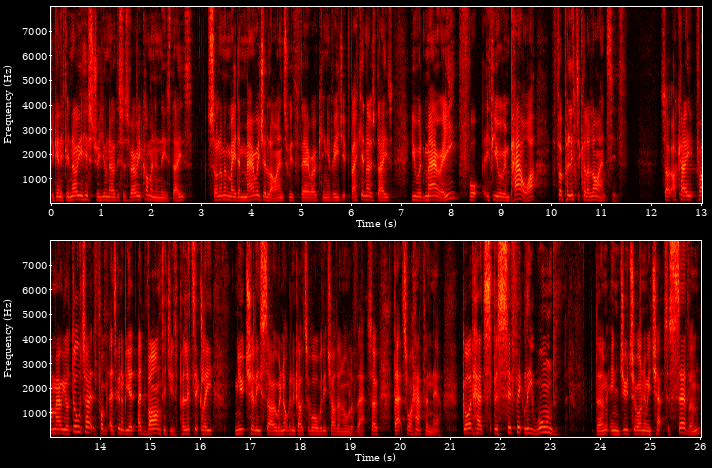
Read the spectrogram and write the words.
again, if you know your history, you'll know this is very common in these days. Solomon made a marriage alliance with Pharaoh, king of Egypt. Back in those days, you would marry, for, if you were in power, for political alliances. So, okay, if I marry your daughter, it's probably, there's going to be advantages politically, mutually so. We're not going to go to war with each other and all of that. So that's what happened there. God had specifically warned them in Deuteronomy chapter 7.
